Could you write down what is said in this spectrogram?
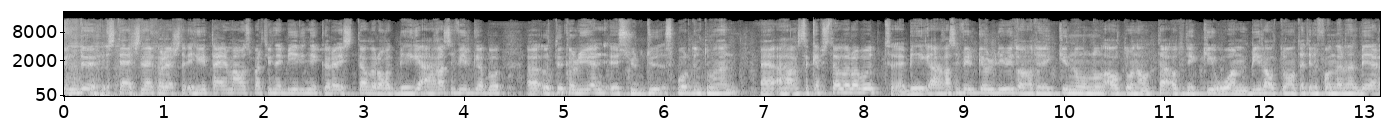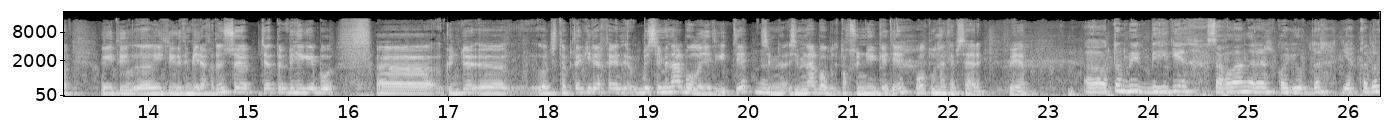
күндү истәчләр көрәштер. Иге тайма спортивна бирине көрә истәл рогат беге агас фирге бу э, ыты көлгән э, сүрдү спортын туган э, агас капстал робот беге агас фирге үлдивит. Оны тәкки 0616та, оты тәкки 1116та телефоннарынан бәгәт ыты ыты бирә хатын сөйләп, җәттән беге бу күндү логистикта килә хәйен семинар булды җитте китте. Семинар булды 90 нигә ди. Ул туна капсәре. Туя. Тон би биген сагланырыр, коюрдыр, якыду.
